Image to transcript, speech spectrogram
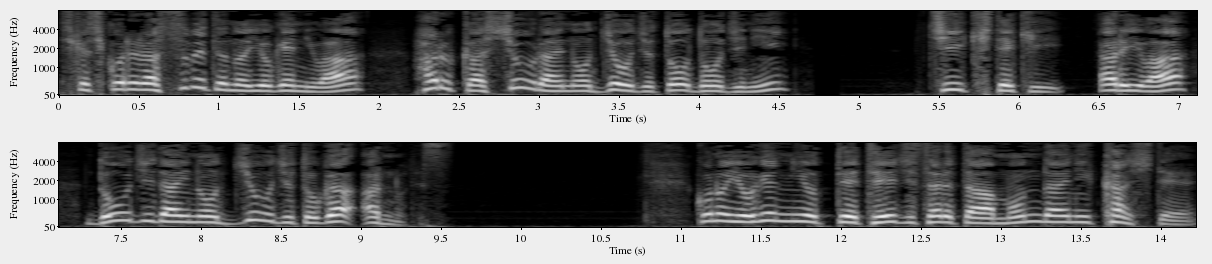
しかしこれらすべての予言には、はるか将来の成就と同時に、地域的、あるいは同時代の成就とがあるのです。この予言によって提示された問題に関して、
